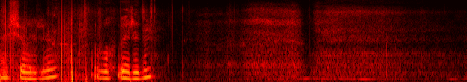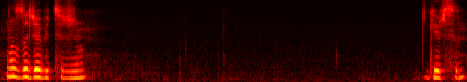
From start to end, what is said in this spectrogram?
Hemen şöyle ruh verelim. Hızlıca bitireceğim. Girsin.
